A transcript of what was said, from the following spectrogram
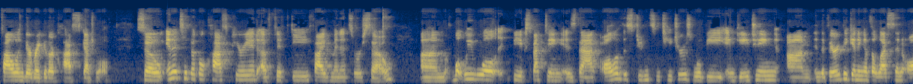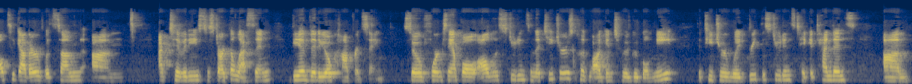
following their regular class schedule. So in a typical class period of 55 minutes or so, um, what we will be expecting is that all of the students and teachers will be engaging um, in the very beginning of the lesson all together with some um, activities to start the lesson via video conferencing. So for example, all the students and the teachers could log into a Google Meet. The teacher would greet the students, take attendance, um,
